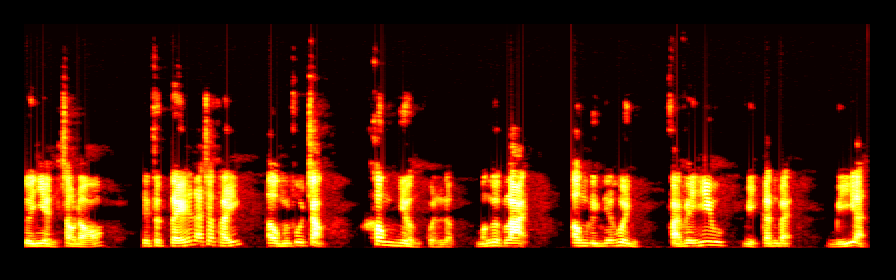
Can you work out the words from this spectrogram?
Tuy nhiên sau đó, thì thực tế đã cho thấy ông Nguyễn Phú Trọng không nhường quyền lực, mà ngược lại, ông Đinh Thế Huỳnh phải về hưu vì căn bệnh bí ẩn.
